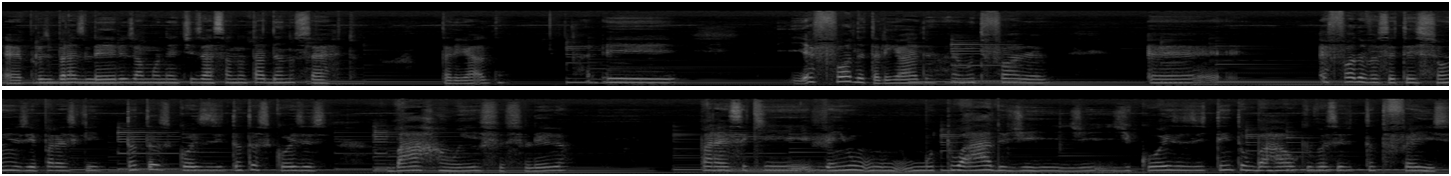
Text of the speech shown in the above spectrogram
é, para os brasileiros a monetização não tá dando certo, tá ligado? E, e é foda, tá ligado? É muito foda. É, é foda você ter sonhos e parece que tantas coisas e tantas coisas barram isso, se liga? parece que vem um, um mutuado de, de, de coisas e tentam barrar o que você tanto fez,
